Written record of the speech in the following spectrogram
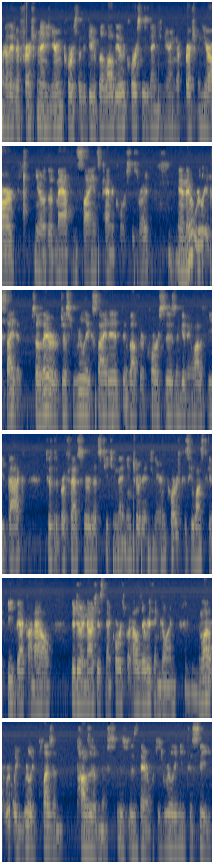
uh, they have a freshman engineering course that they do, but a lot of the other courses in engineering their freshman year are, you know, the math and science kind of courses, right? Mm-hmm. And they're really excited. So they're just really excited about their courses and giving a lot of feedback to the professor that's teaching that intro to engineering course because he wants to get feedback on how they're doing not just in that course, but how's everything going. Mm-hmm. And a lot of really, really pleasant positiveness is, is there, which is really neat to see.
